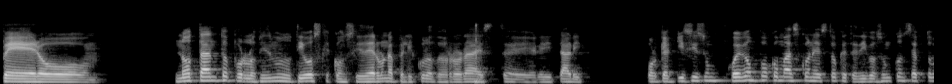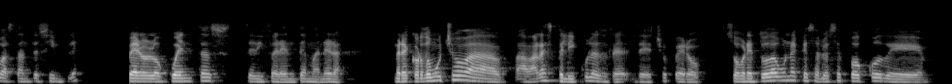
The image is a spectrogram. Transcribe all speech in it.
pero no tanto por los mismos motivos que considero una película de horror a este Hereditary. Porque aquí sí es un, juega un poco más con esto que te digo, es un concepto bastante simple, pero lo cuentas de diferente manera. Me recordó mucho a, varias películas, de hecho, pero sobre todo a una que salió hace poco de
